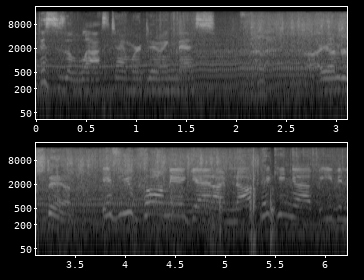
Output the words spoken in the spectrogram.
this is the last time we're doing this. I understand. If you call me again, I'm not picking up even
